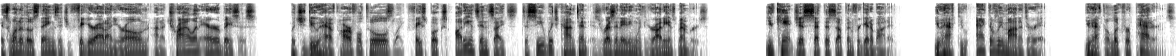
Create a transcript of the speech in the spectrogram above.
It's one of those things that you figure out on your own on a trial and error basis. But you do have powerful tools like Facebook's Audience Insights to see which content is resonating with your audience members. You can't just set this up and forget about it. You have to actively monitor it you have to look for patterns.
